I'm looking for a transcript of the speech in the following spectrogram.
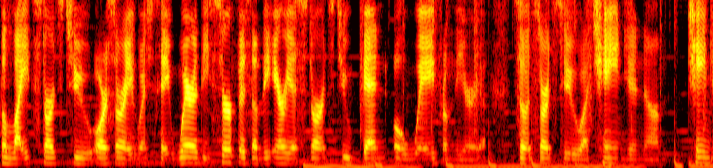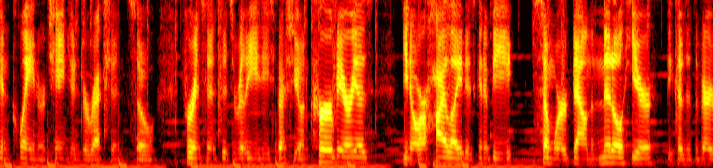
the light starts to, or sorry, I should say, where the surface of the area starts to bend away from the area. So it starts to uh, change in um, change in plane or change in direction. So, for instance, it's really easy, especially on curved areas. You know, our highlight is going to be somewhere down the middle here because it's a very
